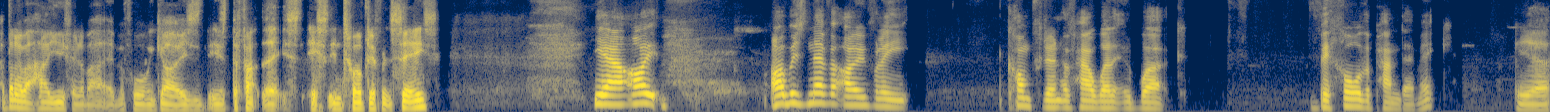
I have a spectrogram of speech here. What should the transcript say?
I don't know about how you feel about it before we go is is the fact that it's it's in twelve different cities. Yeah, I I was never overly confident of how well it would work before the pandemic. Yeah,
